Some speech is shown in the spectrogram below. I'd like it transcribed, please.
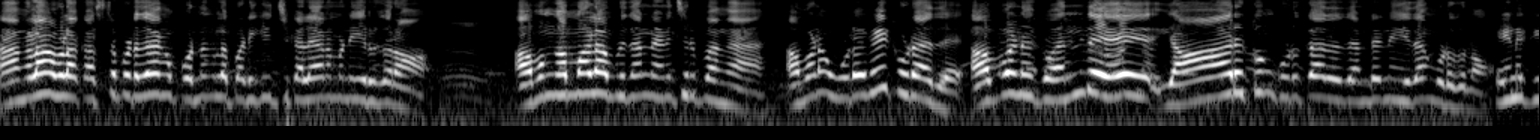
நாங்களாம் அவ்வளோ கஷ்டப்பட்டு தான் எங்கள் பொண்ணுங்களை படிக்க வச்சு கல்யாணம் பண்ணி இருக்கிறோம். அவங்க அம்மாலும் அப்படி தான் நினச்சிருப்பாங்க. அவனை விடவே கூடாது. அவனுக்கு வந்து யாருக்கும் கொடுக்காத தண்டனை தான் கொடுக்கணும். எனக்கு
